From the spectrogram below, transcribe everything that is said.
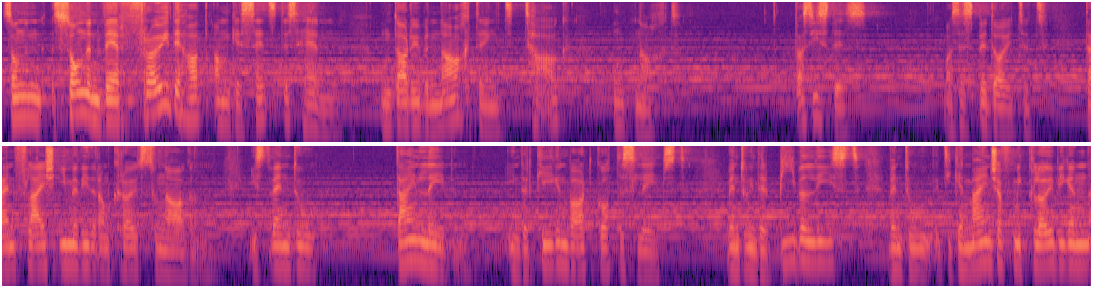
sondern, sondern wer Freude hat am Gesetz des Herrn und darüber nachdenkt, Tag und Nacht. Das ist es, was es bedeutet, dein Fleisch immer wieder am Kreuz zu nageln, ist, wenn du dein Leben in der Gegenwart Gottes lebst wenn du in der Bibel liest, wenn du die Gemeinschaft mit Gläubigen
